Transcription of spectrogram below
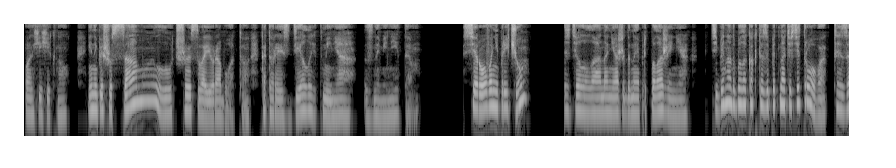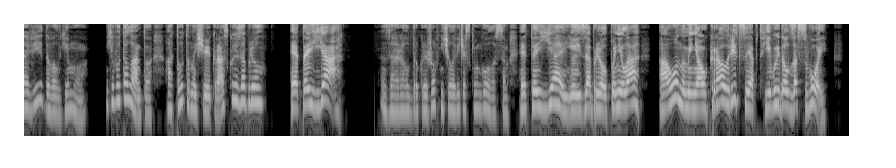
Он хихикнул. И напишу самую лучшую свою работу, которая сделает меня знаменитым. Серова ни при чем? Сделала она неожиданное предположение. Тебе надо было как-то запятнать Осетрова. Ты завидовал ему, его таланту, а тут он еще и краску изобрел. Это я!» Заорал вдруг Рыжов нечеловеческим голосом. «Это я ее изобрел, поняла? А он у меня украл рецепт и выдал за свой.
